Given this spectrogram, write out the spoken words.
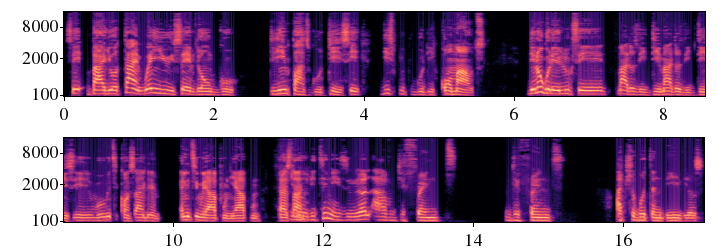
say by your time when you yourself don't go, the impact go dey say these people go they come out. They no go they look say man just they dey, man just they dey say we wait to concern them. Anything will happen, it happen. You You understand? know, the thing is, we all have different, different attributes and behaviors.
